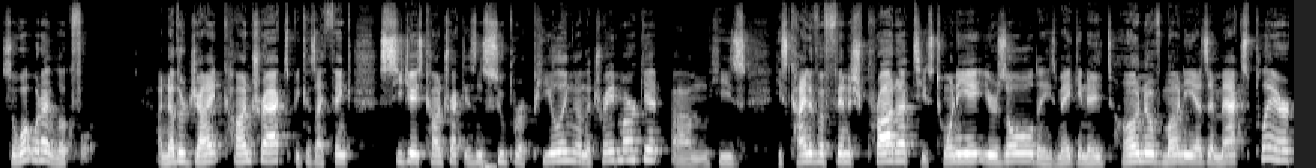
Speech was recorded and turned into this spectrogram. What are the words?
So what would I look for? Another giant contract because I think CJ's contract isn't super appealing on the trade market. Um, he's he's kind of a finished product. He's 28 years old and he's making a ton of money as a max player,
